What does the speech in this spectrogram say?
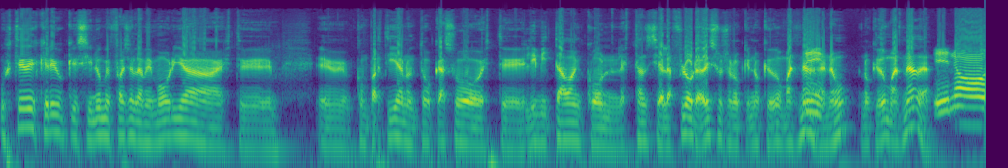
ustedes creo que si no me falla la memoria, este, eh, compartían o en todo caso este, limitaban con la estancia de la flora, de eso ya no, que no quedó más nada, ¿no? No quedó más nada. Eh, no,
